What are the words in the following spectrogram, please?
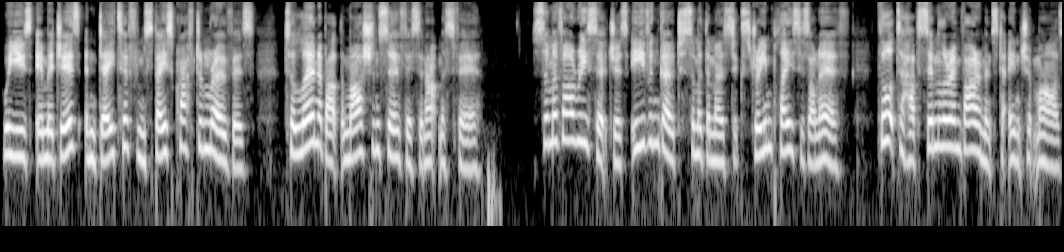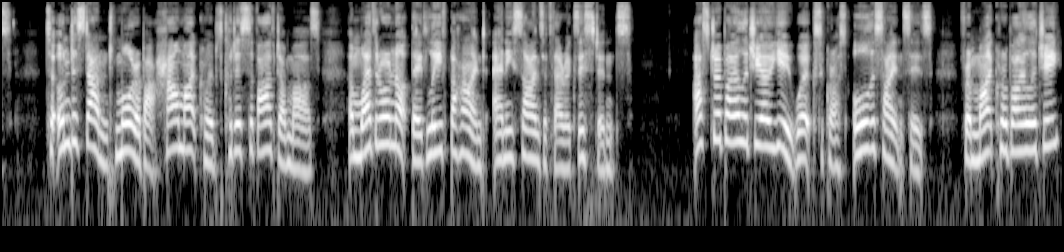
We use images and data from spacecraft and rovers to learn about the Martian surface and atmosphere. Some of our researchers even go to some of the most extreme places on Earth, thought to have similar environments to ancient Mars, to understand more about how microbes could have survived on Mars and whether or not they'd leave behind any signs of their existence. Astrobiology OU works across all the sciences, from microbiology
